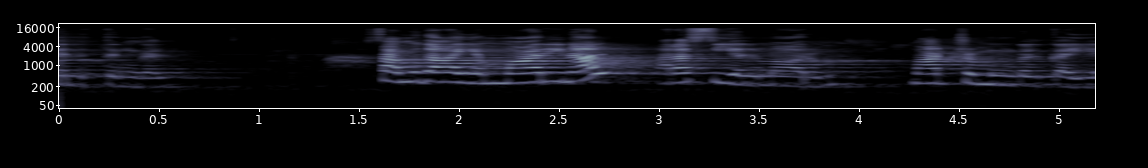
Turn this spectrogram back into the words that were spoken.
செலுத்துங்கள். சமுதாயம் மாறினால் அரசியல் மாறும். மாற்றம் உங்கள் கையில்.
